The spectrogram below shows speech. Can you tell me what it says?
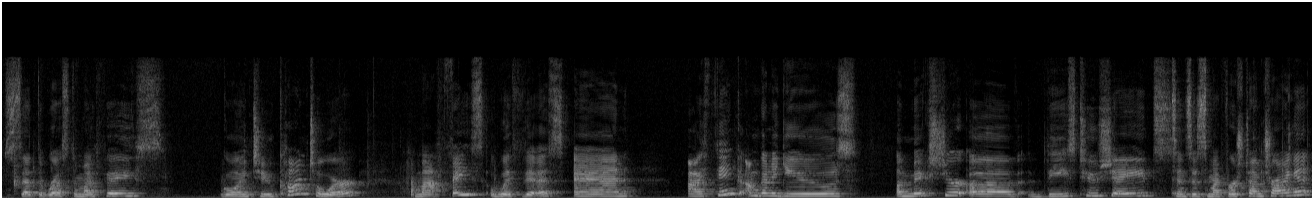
Set the rest of my face. Going to contour my face with this and I think I'm gonna use a mixture of these two shades since it's my first time trying it.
